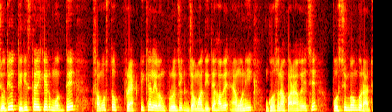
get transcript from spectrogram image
যদিও তিরিশ তারিখের মধ্যে সমস্ত প্র্যাকটিক্যাল এবং প্রজেক্ট জমা দিতে হবে এমনই ঘোষণা করা হয়েছে পশ্চিমবঙ্গ রাজ্য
